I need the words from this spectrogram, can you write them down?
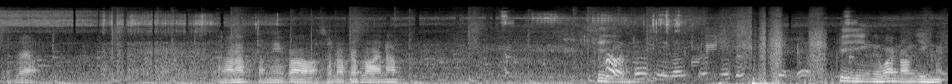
เสร็จแล้วเอาละครับตอนนี้ก็สำหรับเรียบร้อยนะครับ พี่โทยิษงชื่อทีเลยชื่อทีสุดเจ็ดเลยพี่ยิงหรือว่าน้องยิงเนี่ย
